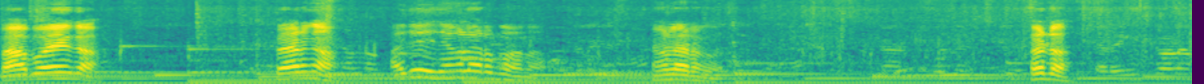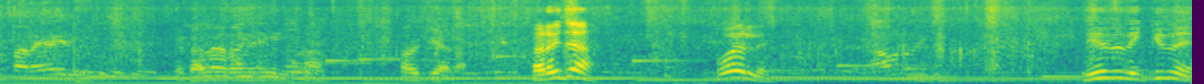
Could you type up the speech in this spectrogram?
വാ പോയേക്കാം. ഇപ്പൊ ഇറങ്ങാം. അതെ ഞങ്ങൾ ഇറങ്ങുവാന്നോ ഞങ്ങൾ ഇറങ്ങും. കേട്ടോ? അറിയിച്ച പോയല്ലേ? നീ എന്ത് നിൽക്കുന്നേ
